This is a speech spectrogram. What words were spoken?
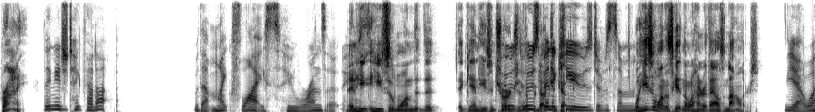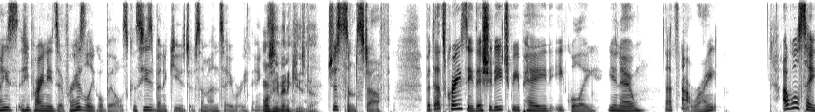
Right. They need to take that up with that Mike Fleiss who runs it. And he, he's the one that, that again, he's in charge who, of the production. who's been production company. accused of some. Well, he's the one that's getting the $100,000. yeah, well, he's he probably needs it for his legal bills because he's been accused of some unsavory things. What's he been accused of? just some stuff. But that's crazy. They should each be paid equally. You know, that's not right. I will say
